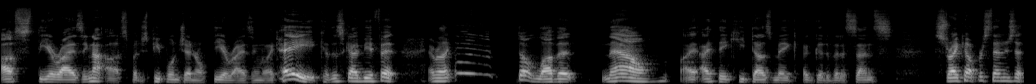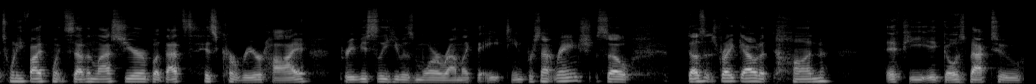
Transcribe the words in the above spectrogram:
us theorizing, not us, but just people in general theorizing, like, hey, could this guy be a fit? And we're like, "Mm, don't love it. Now, I, I think he does make a good bit of sense. Strikeout percentage at 25.7 last year, but that's his career high. Previously, he was more around like the 18% range. So, doesn't strike out a ton if he it goes back to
